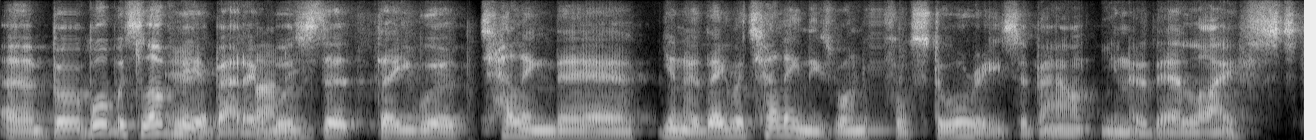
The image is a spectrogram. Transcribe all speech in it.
um, but what was lovely yeah, about it was that they were telling their you know they were telling these wonderful stories about you know their lives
